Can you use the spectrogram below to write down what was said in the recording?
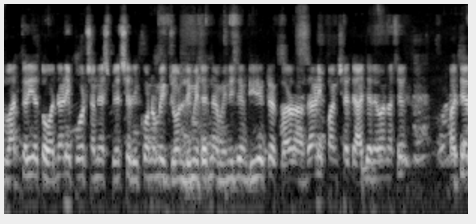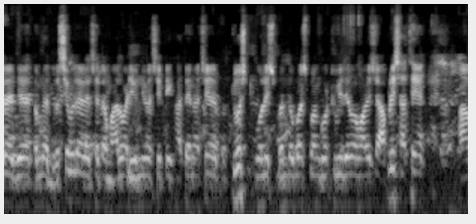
વાત કરીએ તો અદાણી પોર્ટ્સ અને સ્પેશિયલ ઇકોનોમિક ઝોન લિમિટેડના મેનેજિંગ ડિરેક્ટર કરણ અદાણી પણ છે તે હાજર રહેવાના છે. અત્યારે જે તમને દ્રશ્ય બતાવે છે તે મારવાડ યુનિવર્સિટી ખાતેના છે. ચુસ્ત પોલીસ બંદોબસ્ત પણ ગોઠવી દેવામાં આવ્યો છે. આપણી સાથે આ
